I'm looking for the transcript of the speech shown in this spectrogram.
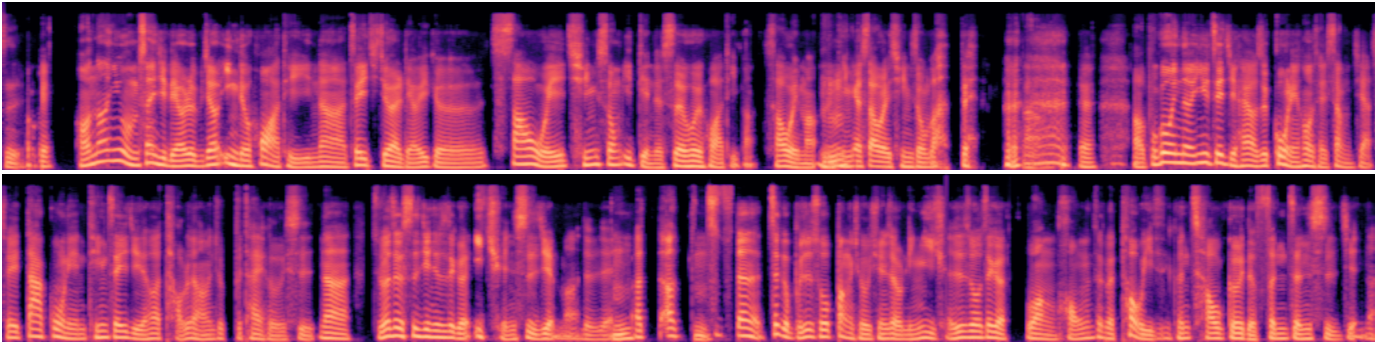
是 OK，好，那因为我们上一集聊了比较硬的话题，那这一集就来聊一个稍微轻松一点的社会话题吧。稍微嘛，嗯，嗯应该稍微轻松吧？对。啊，对，好，不过呢，因为这集还好是过年后才上架，所以大过年听这一集的话，讨论好像就不太合适。那主要这个事件就是这个一拳事件嘛，对不对？嗯啊啊，当然这个不是说棒球选手林奕泉，而是说这个网红这个透椅子跟超哥的纷争事件呐、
